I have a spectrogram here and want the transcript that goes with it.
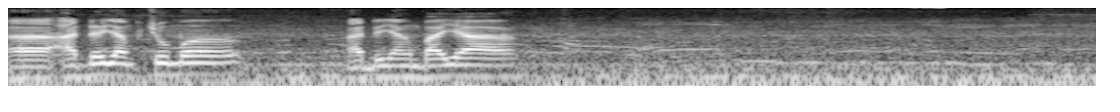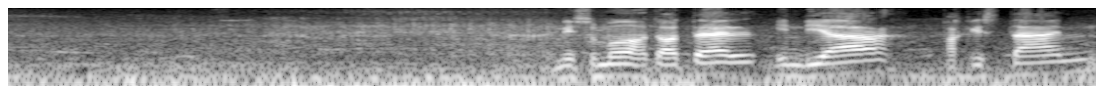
Uh, Ada yang percuma Ada yang bayar. Ni semua hotel-hotel India, Pakistan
